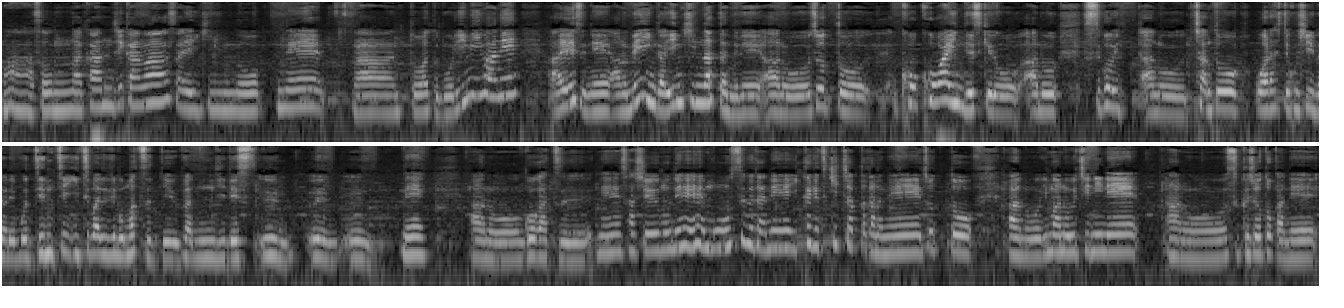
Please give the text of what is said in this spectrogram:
う。まあ、そんな感じかな、最近の。ねあと、あと、ドリミはね、あれですね、あの、メインが延期になったんでね、あの、ちょっと、こ、怖いんですけど、あの、すごい、あの、ちゃんと終わらせてほしいので、もう全然いつまででも待つっていう感じです。うん、うん、うん。ね。あの、5月、ね、差しもね、もうすぐだね、1ヶ月切っちゃったからね、ちょっと、あの、今のうちにね、あの、スクショとかね、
